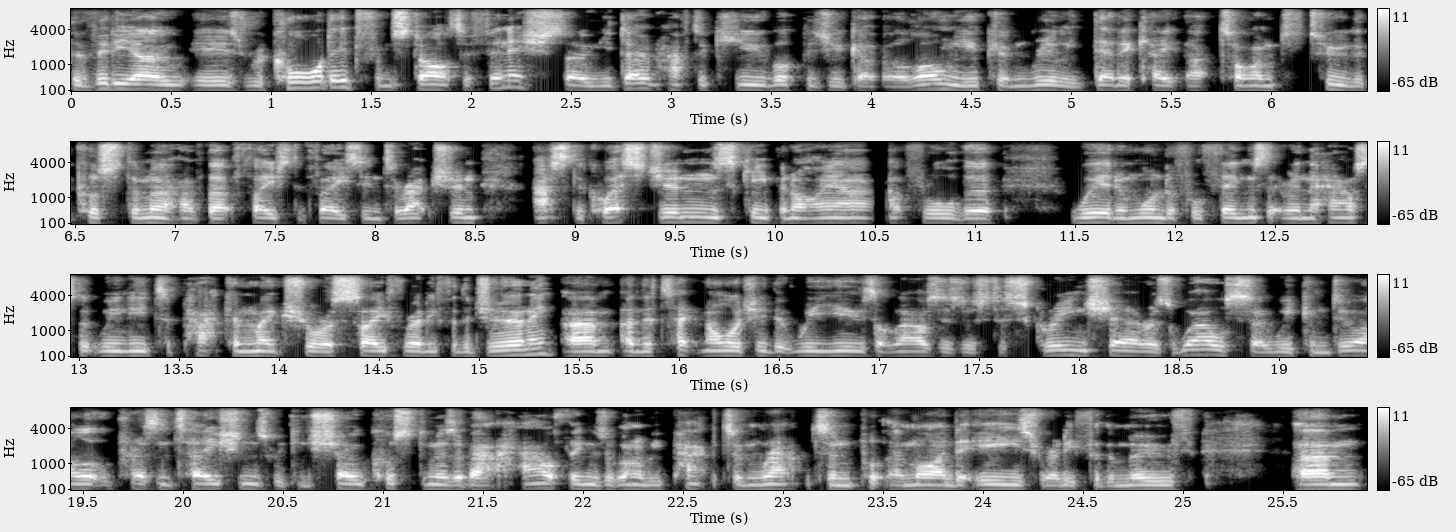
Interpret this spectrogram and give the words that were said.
The video is recorded from start to finish, so you don't have to cube up as you go along. You can really dedicate that time to the customer, have that face to face interaction, ask the questions, keep an eye out for all the weird and wonderful things that are in the house that we need to pack and make sure are safe, ready for the journey. Um, and the technology that we use allows us to screen share as well, so we can do our little presentations, we can show customers about how things are going to be packed and wrapped and put their mind at ease, ready for the move. Um,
